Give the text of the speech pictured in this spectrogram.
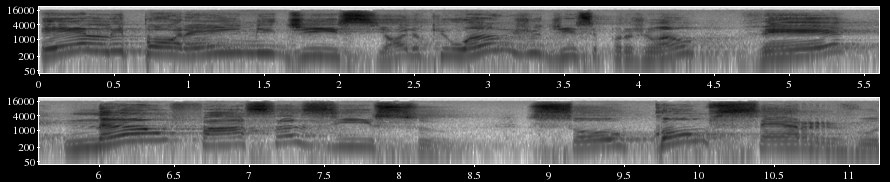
Ele, porém, me disse: olha o que o anjo disse para João: vê, não faças isso. Sou conservo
